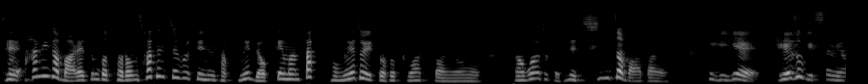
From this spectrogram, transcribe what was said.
제 한이가 말해준 것처럼 사진 찍을 수 있는 작품이 몇 개만 딱 정해져 있어서 좋았어요 라고 하셨어요 근데 진짜 맞아요 이게 계속 있으면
